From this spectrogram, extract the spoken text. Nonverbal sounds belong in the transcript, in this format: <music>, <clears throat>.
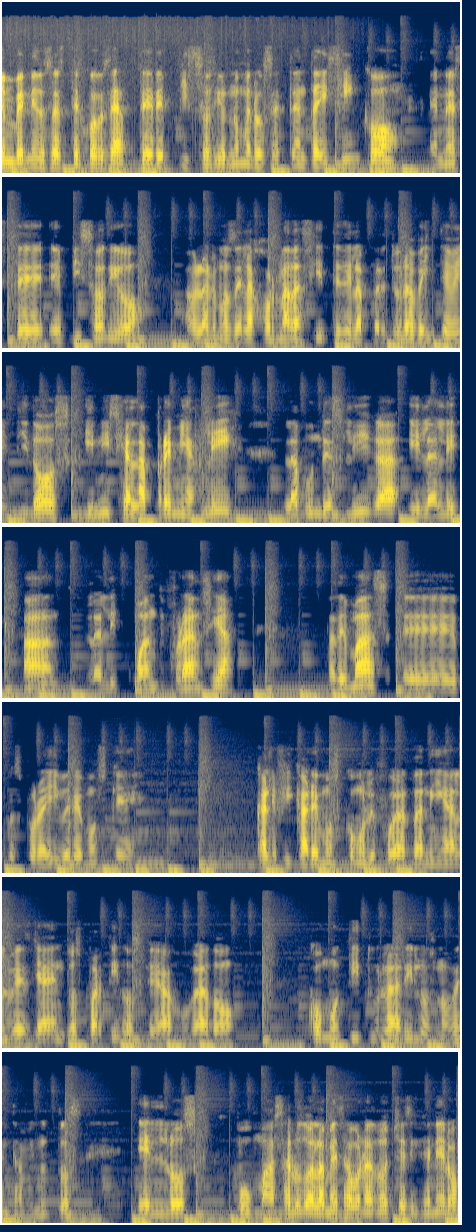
Bienvenidos a este jueves de After, episodio número 75. En este episodio hablaremos de la jornada 7 de la Apertura 2022. Inicia la Premier League, la Bundesliga y la Ligue 1, la Ligue 1 de Francia. Además, eh, pues por ahí veremos que calificaremos cómo le fue a Dani Alves ya en dos partidos que ha jugado como titular y los 90 minutos en los Pumas. Saludo a la mesa, buenas noches, ingeniero.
